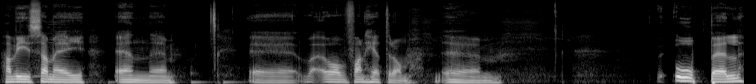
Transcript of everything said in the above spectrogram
Han visar mig en, eh, eh, vad, fan heter de? Ehm, Opel,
